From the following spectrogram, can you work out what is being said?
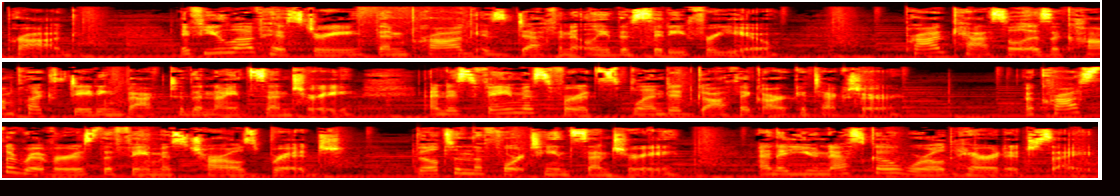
Prague. If you love history, then Prague is definitely the city for you. Prague Castle is a complex dating back to the 9th century and is famous for its splendid Gothic architecture. Across the river is the famous Charles Bridge, built in the 14th century, and a UNESCO World Heritage Site.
